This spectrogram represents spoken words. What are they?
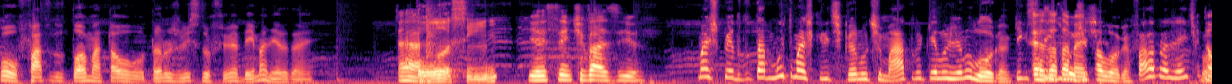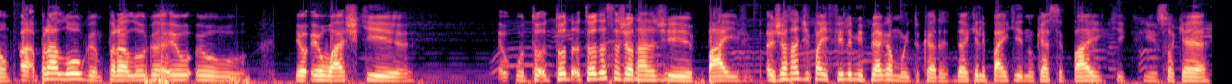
Pô, o fato do Thor matar o Thanos no início do filme é bem maneiro também. É, Pô, assim. e ele se sente vazio. Mas, Pedro, tu tá muito mais criticando o Ultimato do que elogiando o Logan. O que, que você tem Exatamente. de elogio pra Logan? Fala pra gente, pô. Então, pra, pra Logan, pra Logan, eu, eu, eu, eu acho que eu- o to- toda essa jornada de pai, a jornada de pai e filho me pega muito, cara. Daquele pai que não quer ser pai, que, que só quer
